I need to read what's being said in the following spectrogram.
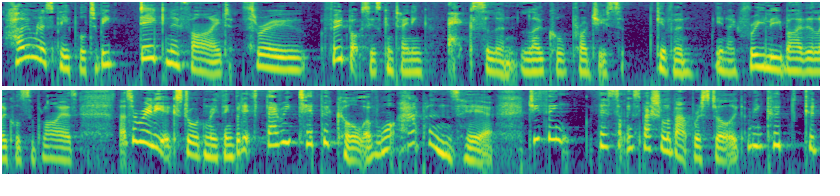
homeless people to be dignified through food boxes containing excellent local produce given you know freely by the local suppliers. That's a really extraordinary thing but it's very typical of what happens here. Do you think there's something special about bristol? I mean could could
